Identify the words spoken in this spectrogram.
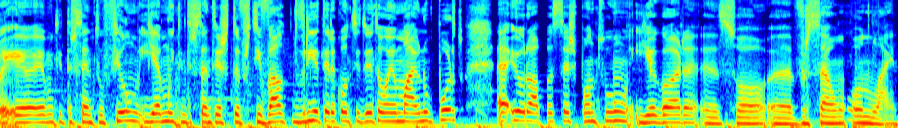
É, é muito interessante o filme e é muito interessante este festival que deveria ter acontecido então em maio no Porto, a Europa 6.1 e agora ah, só a versão online.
